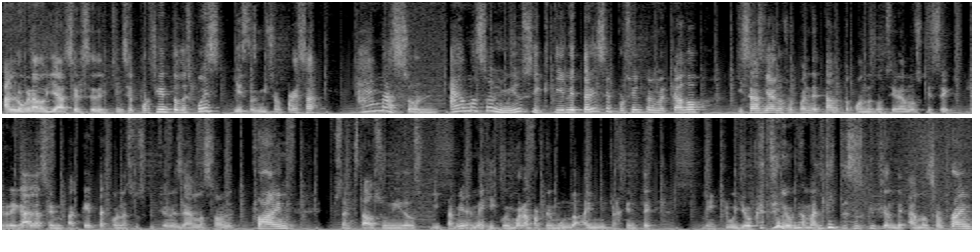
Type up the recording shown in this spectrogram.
han logrado ya hacerse del 15% después, y esta es mi sorpresa, Amazon. Amazon Music tiene 13% del mercado. Quizás ya no sorprende tanto cuando consideramos que se regala, se empaqueta con las suscripciones de Amazon Prime. Pues en Estados Unidos y también en México, en buena parte del mundo, hay mucha gente, me incluyo, que tiene una maldita suscripción de Amazon Prime.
